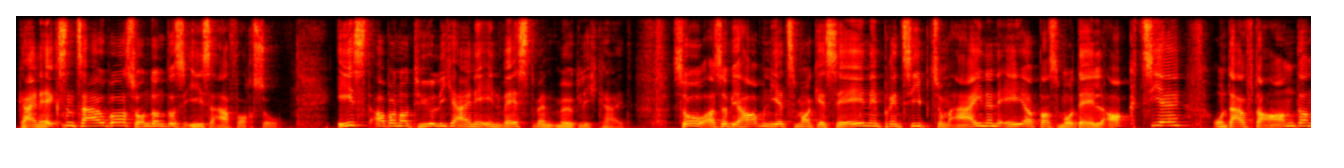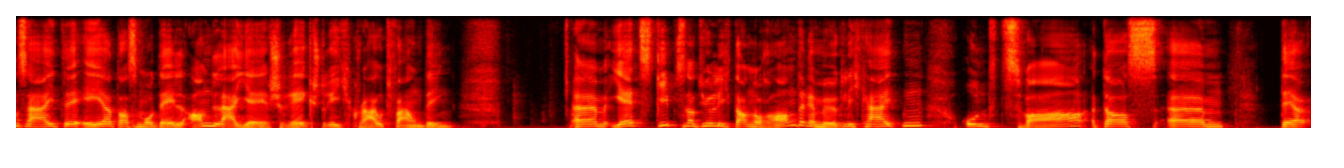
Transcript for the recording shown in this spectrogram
kein Hexenzauber, sondern das ist einfach so ist aber natürlich eine Investmentmöglichkeit. So, also wir haben jetzt mal gesehen, im Prinzip zum einen eher das Modell Aktie und auf der anderen Seite eher das Modell Anleihe, Schrägstrich Crowdfunding. Ähm, jetzt gibt es natürlich dann noch andere Möglichkeiten und zwar, dass ähm, der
